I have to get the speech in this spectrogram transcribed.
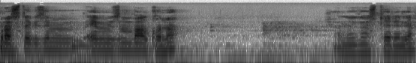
Burası da bizim evimizin balkonu. Şöyle gösterelim.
